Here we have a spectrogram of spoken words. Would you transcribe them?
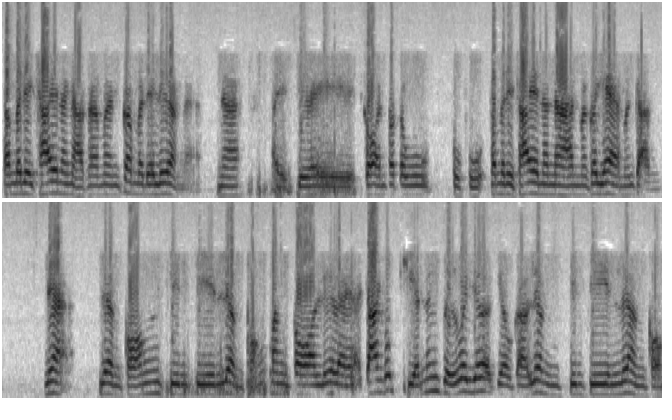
ถ้าไม่ได้ใช้หนักๆนะมันก็ไม่ได้เรื่องนะ นะไอ้เดือกรอนประตูผุๆถ้าไม่ได้ใช้นานๆมันก็แย่เหมือนกัน เนี่ย เรื่องของจีนจีนเรื่องของมังกรหรืออะไร อาจารย์ก็เขียนหนังสือไว้เยอะเกี่ยวกับเรื่องจีนจีนเรื่องของ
